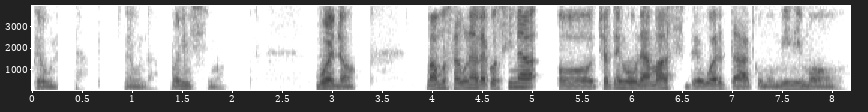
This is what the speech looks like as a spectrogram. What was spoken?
de una, de una. Buenísimo. Bueno, ¿vamos a alguna de la cocina? O yo tengo una más de huerta como mínimo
